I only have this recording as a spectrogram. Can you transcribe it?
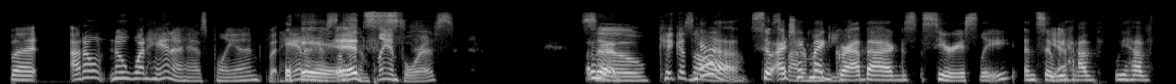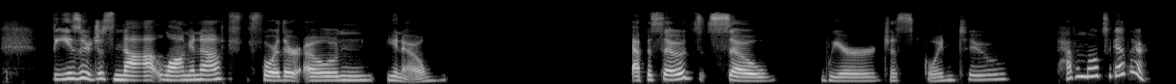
but I don't know what Hannah has planned, but Hannah has something planned for us. Okay. So kick us yeah off. Yeah. So i Spider take my grab bags seriously and so we have we have these are just not long enough for their own you know episodes so we're just going to have them all together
